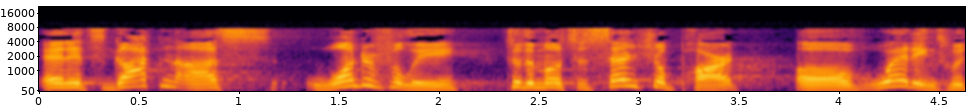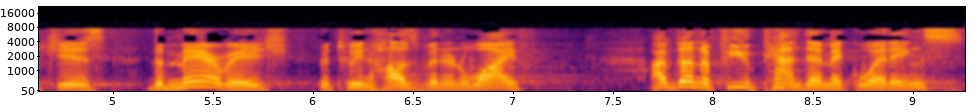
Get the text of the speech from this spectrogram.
And it's gotten us wonderfully to the most essential part of weddings, which is the marriage between husband and wife. I've done a few pandemic weddings,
